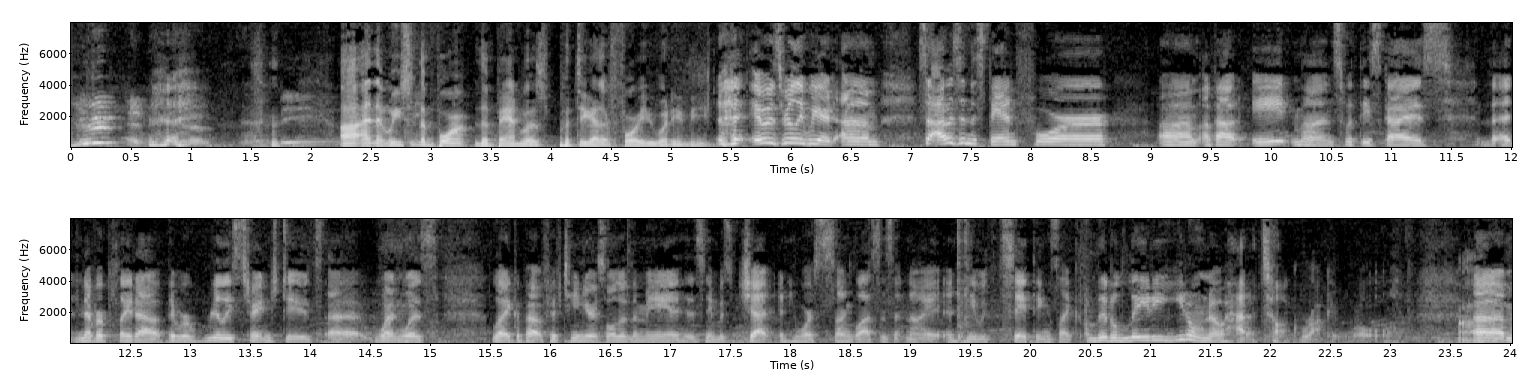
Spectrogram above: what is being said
Uh, and then when you said the bor- the band was put together for you, what do you mean? it was really weird. Um, so I was in this band for um, about eight months with these guys that never played out. They were really strange dudes. Uh, one was like about 15 years older than me. and His name was Jet, and he wore sunglasses at night. And he would say things like, "Little lady, you don't know how to talk rock and roll." Um,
